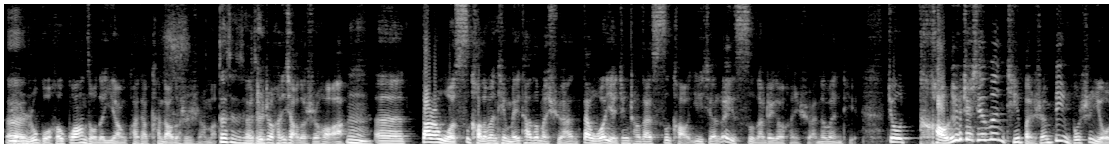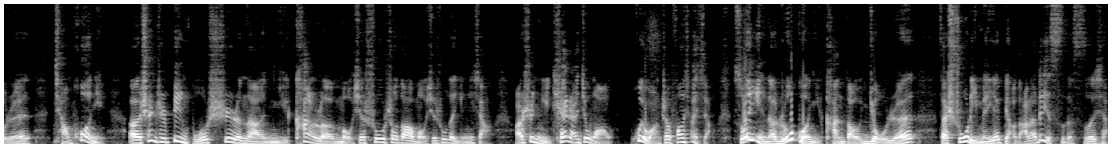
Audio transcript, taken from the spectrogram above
人如果和光走的一样快，他看到的是什么？对对对这就很小的时候啊，嗯，呃，当然我思考的问题没他这么悬，但我也经常在思考一些类似的这个很悬的问题。就考虑这些问题本身，并不是有人强迫你，呃，甚至并不是呢你看了某些书受到某些书的影响，而是你天然就往会往这方向想。所以呢，如果你看到有人在书里面也表达了类似的思想，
